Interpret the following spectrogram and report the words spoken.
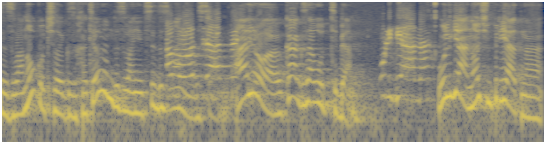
звонок, у человека захотел нам дозвониться и дозвонился. Алло. Алло, как зовут тебя? Ульяна. Ульяна, очень приятно.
